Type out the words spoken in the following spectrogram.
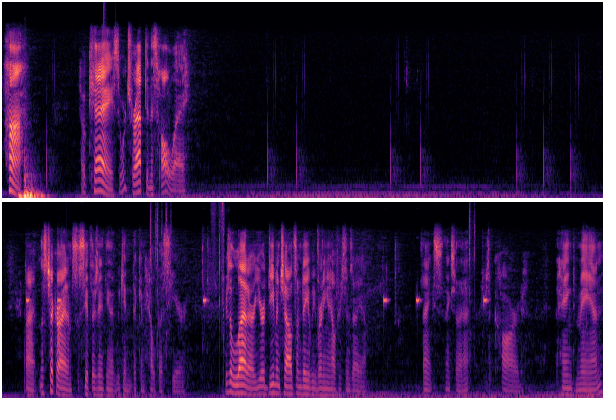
Huh. Okay, so we're trapped in this hallway. Alright, let's check our items to see if there's anything that we can that can help us here. Here's a letter. You're a demon child. Someday you'll be burning in hell for your sins. Oh, yeah. Thanks. Thanks for that. Here's a card. The Hanged Man.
